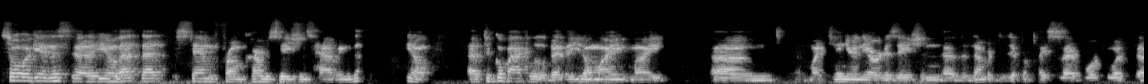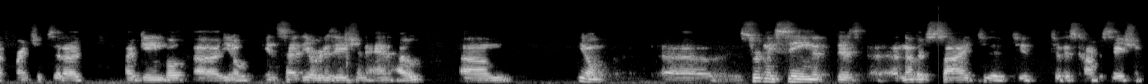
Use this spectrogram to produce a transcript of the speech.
So again, this uh, you know that that stemmed from conversations having, you know, uh, to go back a little bit. You know, my my um, my tenure in the organization, uh, the number of different places I've worked with, uh, friendships that I've I've gained both uh, you know inside the organization and out. Um, you know, uh, certainly seeing that there's another side to, to to this conversation.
